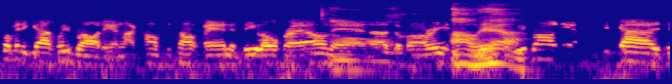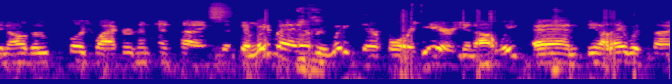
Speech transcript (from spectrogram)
so many guys we brought in, like Honky Tonk Man and D'Lo Brown and uh, Daivari. Oh yeah. We brought in these guys, you know, the bushwhackers and, and things. And, and we ran every week there for a year, you know. We and you know they would say,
